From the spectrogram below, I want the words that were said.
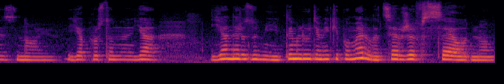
не знаю. Я просто не, я, я не розумію. Тим людям, які померли, це вже все одно.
